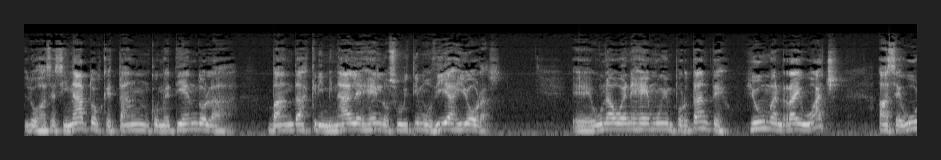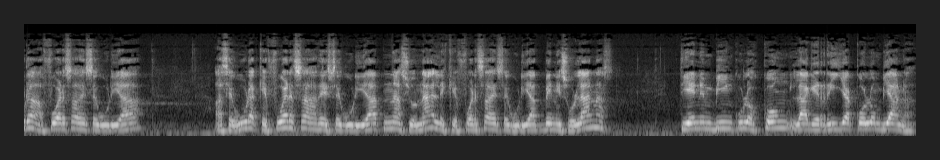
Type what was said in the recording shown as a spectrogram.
los asesinatos que están cometiendo las bandas criminales en los últimos días y horas. una ONG muy importante, Human Rights Watch, asegura a fuerzas de seguridad asegura que fuerzas de seguridad nacionales, que fuerzas de seguridad venezolanas tienen vínculos con la guerrilla colombiana,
